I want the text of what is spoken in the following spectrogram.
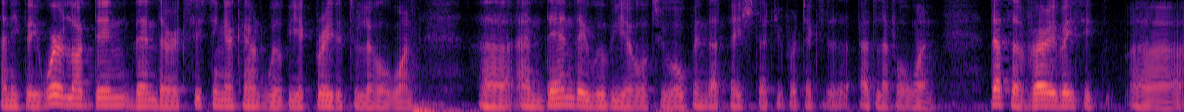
and if they were logged in, then their existing account will be upgraded to level 1 uh, and then they will be able to open that page that you protected at level one. That's a very basic uh,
